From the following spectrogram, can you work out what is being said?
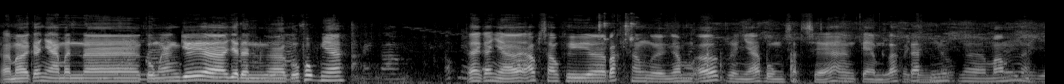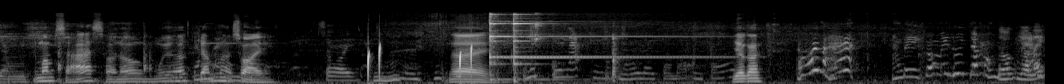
Rồi mời cả nhà mình à, cùng ăn với à, gia đình à, của Phúc nha. Đây cả nhà ơi, ốc sau khi bắt xong rồi ngâm ớt rồi nhả bùn sạch sẽ ăn kèm lát cách nước mắm nước mắm xả xoài non muối ớt chấm xoài Xôi. đây. Ngồi đây cho bác ăn vô đi, có mấy đứa chấm không được, giờ lấy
